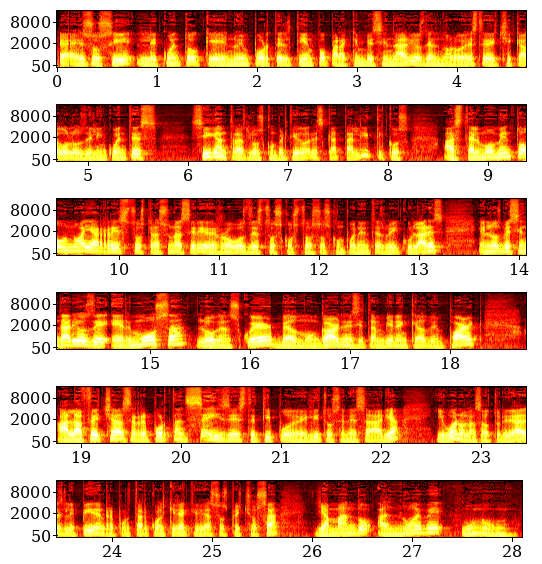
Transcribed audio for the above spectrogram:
Eso sí, le cuento que no importa el tiempo para que en vecindarios del noroeste de Chicago los delincuentes sigan tras los convertidores catalíticos. Hasta el momento aún no hay arrestos tras una serie de robos de estos costosos componentes vehiculares en los vecindarios de Hermosa, Logan Square, Belmont Gardens y también en Kelvin Park. A la fecha se reportan seis de este tipo de delitos en esa área y bueno, las autoridades le piden reportar cualquier actividad sospechosa llamando al 911.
